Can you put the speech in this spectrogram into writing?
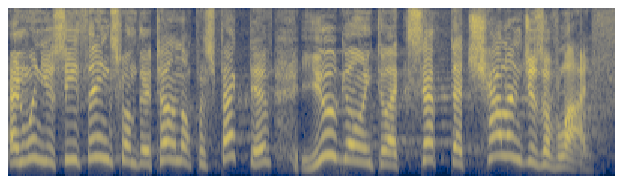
And when you see things from the eternal perspective, you're going to accept the challenges of life.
